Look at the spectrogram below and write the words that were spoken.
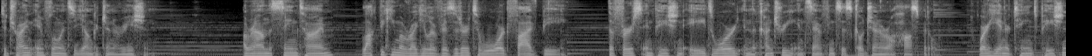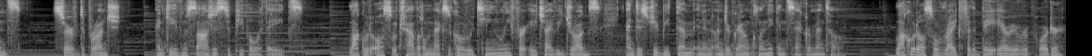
to try and influence a younger generation. Around the same time, Locke became a regular visitor to Ward 5B, the first inpatient AIDS ward in the country in San Francisco General Hospital, where he entertained patients, served brunch, and gave massages to people with AIDS. Locke would also traveled to Mexico routinely for HIV drugs and distribute them in an underground clinic in Sacramento. Locke would also write for the Bay Area Reporter,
